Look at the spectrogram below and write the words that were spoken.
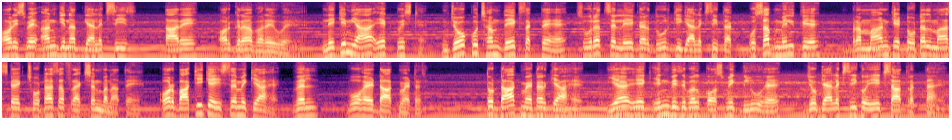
और इसमें अनगिनत गैलेक्सीज, तारे और ग्रह भरे हुए हैं। लेकिन यहाँ एक ट्विस्ट है, जो कुछ हम देख सकते हैं सूरज से लेकर दूर की गैलेक्सी तक, वो सब मिल के ब्रह्मांड के टोटल मास का एक छोटा सा फ्रैक्शन बनाते हैं। और बाकी के हिस्से में क्या है? वेल, वो है डार्क मैटर। तो डार्क मैटर क्या है? यह एक इनविजिबल कॉस्मिक ग्लू है, जो गैलेक्सी को एक साथ रखता है।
